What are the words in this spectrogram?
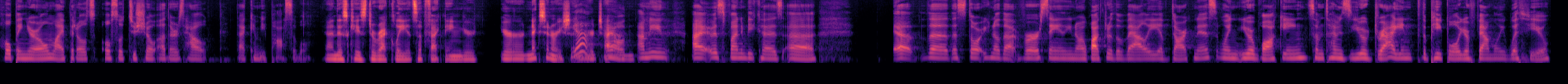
hope in your own life, but also, also to show others how that can be possible. In this case, directly, it's affecting your your next generation, your child. yeah. I mean, I, it was funny because uh, uh, the the story, you know, that verse saying, you know, I walk through the valley of darkness. When you're walking, sometimes you're dragging the people, your family with you,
